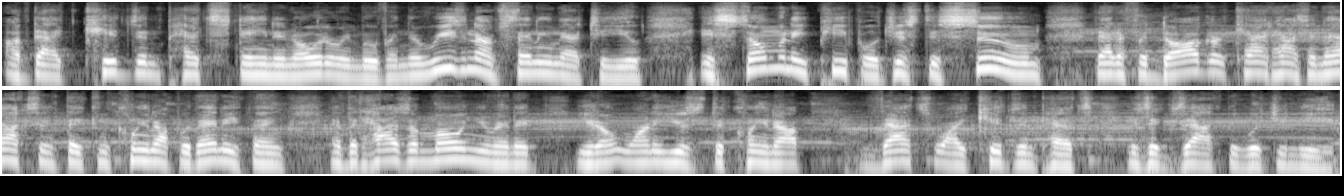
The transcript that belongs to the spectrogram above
of that Kids and pets Stain and Odor Remover. And the reason I'm sending that to you is so many people just assume that if a dog or cat has an accident, they can clean up with anything. If it has ammonia in it, you don't want to use it to clean up. That's why Kids and Pets is exactly what you need.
